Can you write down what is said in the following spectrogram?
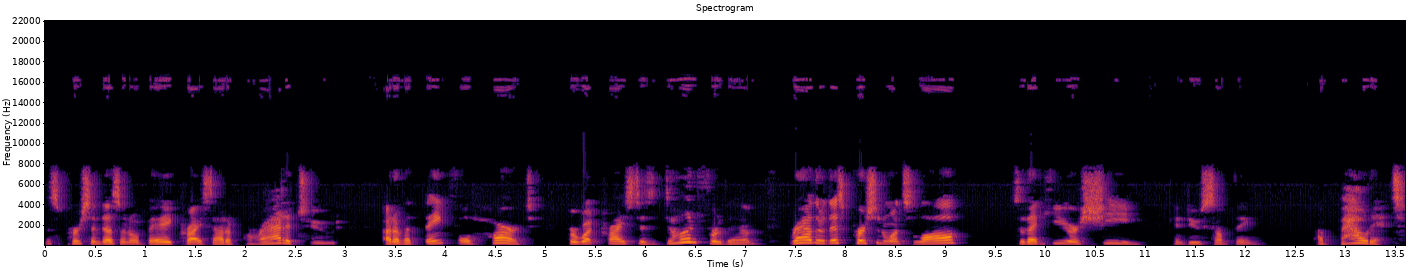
This person doesn't obey Christ out of gratitude, out of a thankful heart for what Christ has done for them. Rather, this person wants law so that he or she can do something about it.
